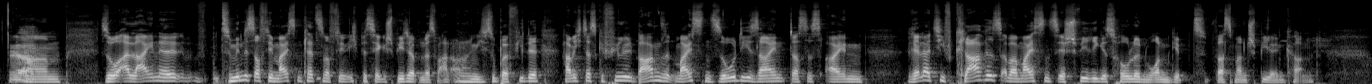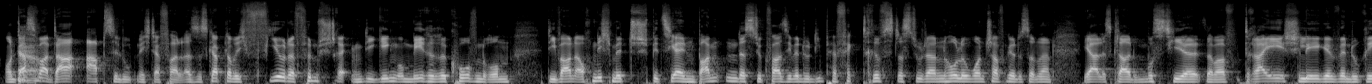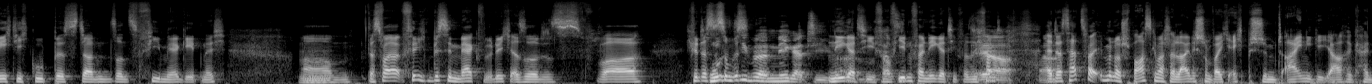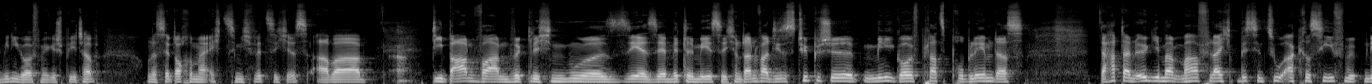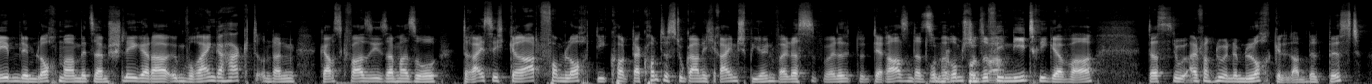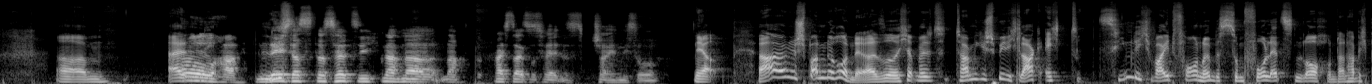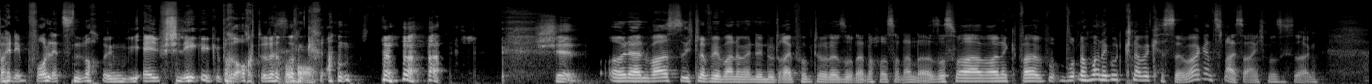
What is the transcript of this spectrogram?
Ja. Ähm, so alleine, zumindest auf den meisten Plätzen, auf denen ich bisher gespielt habe, und das waren auch noch nicht super viele, habe ich das Gefühl, Bahnen sind meistens so designt, dass es ein relativ klares, aber meistens sehr schwieriges Hole-in-One gibt, was man spielen kann. Und das Ja. war da absolut nicht der Fall. Also es gab, glaube ich, vier oder fünf Strecken, die gingen um mehrere Kurven rum. Die waren auch nicht mit speziellen Banden, dass du quasi, wenn du die perfekt triffst, dass du dann Hole-in-One schaffen könntest, sondern ja, alles klar, du musst hier, sag mal, drei Schläge, wenn du richtig gut bist, dann sonst viel mehr geht nicht. Ähm, das war, finde ich, ein bisschen merkwürdig. Also das war, ich finde, das ist so ein Positiv bisschen oder negativ? negativ, Also, auf jeden Fall negativ. Also ich Ja, fand, Äh, das hat zwar immer noch Spaß gemacht, alleine schon, weil ich echt bestimmt einige Jahre kein Minigolf mehr gespielt habe und das ja doch immer echt ziemlich witzig ist, aber Ja. die Bahnen waren wirklich nur sehr, sehr mittelmäßig und dann war dieses typische Minigolfplatzproblem, dass da hat dann irgendjemand mal vielleicht ein bisschen zu aggressiv mit neben dem Loch mal mit seinem Schläger da irgendwo reingehackt und dann gab es quasi, sag mal so 30 Grad vom Loch, die kon da konntest du gar nicht reinspielen, weil das, weil der Rasen da drumherum schon so viel niedriger war, dass du einfach nur in einem Loch gelandet bist. Ähm, äh, Oha. Nee, das, das hört sich nach einer nach Preis-Leistungs-Verhältnis wahrscheinlich nicht so. Ja. ja, eine spannende Runde. Also ich habe mit Tami gespielt, ich lag echt ziemlich weit vorne bis zum vorletzten Loch und dann habe ich bei dem vorletzten Loch irgendwie elf Schläge gebraucht oder so ein Oh. Kram. Shit. Und dann war es, ich glaube, wir waren am Ende nur drei Punkte oder so dann noch auseinander. Also es war, war, eine, war wurde nochmal eine gut knappe Kiste. War ganz nice eigentlich, muss ich sagen.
